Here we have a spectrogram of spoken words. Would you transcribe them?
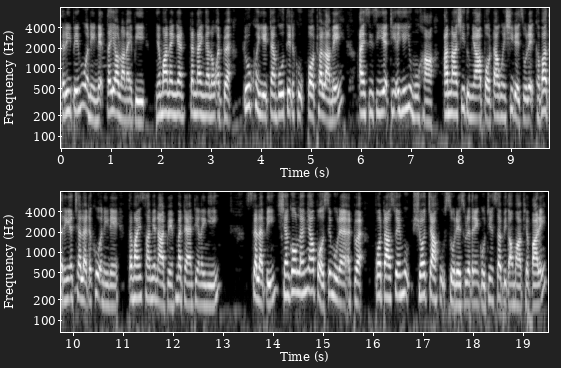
သတိပေးမှုအနေနဲ့တက်ရောက်လာနိုင်ပြီးမြန်မာနိုင်ငံတနိုင်ငံလုံးအတွက်လူခွင့်ရေးတန်ဖိုးသစ်တစ်ခုပေါ်ထွက်လာမယ် ICC ရဲ့ဒီအရေးယူမှုဟာအာဏာရှိသူများအပေါ်တာဝန်ရှိတယ်ဆိုတဲ့ကမ္ဘာသတင်းအချက်အလက်တစ်ခုအနေနဲ့တမိုင်းစာမျက်နှာတွင်မှတ်တမ်းတင်လိုက်မည်ဆက်လက်ပြီးရန်ကုန်လမ်းများပေါ်စစ်မှုထမ်းအတွက်ပေါ်တာဆွဲမှုရော့ကြဟုဆိုတဲ့ဆိုတဲ့သတင်းကိုတင်ဆက်ပေးသွားမှာဖြစ်ပါတယ်။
